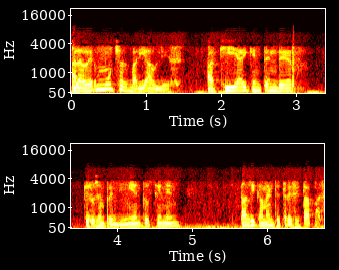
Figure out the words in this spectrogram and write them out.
Al haber muchas variables, aquí hay que entender que los emprendimientos tienen básicamente tres etapas.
